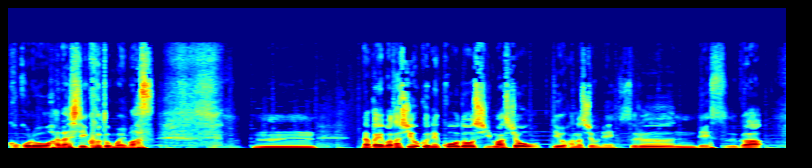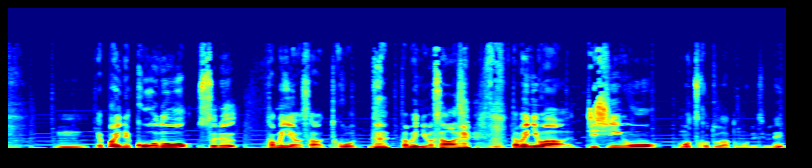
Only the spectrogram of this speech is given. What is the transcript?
心を話していこうと思います。うーん、なんか私よくね、行動しましょうっていう話をね、するんですが、うん、やっぱりね、行動するためにはさ、こう、ためにはさ、ためには自信を持つことだと思うんですよね。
